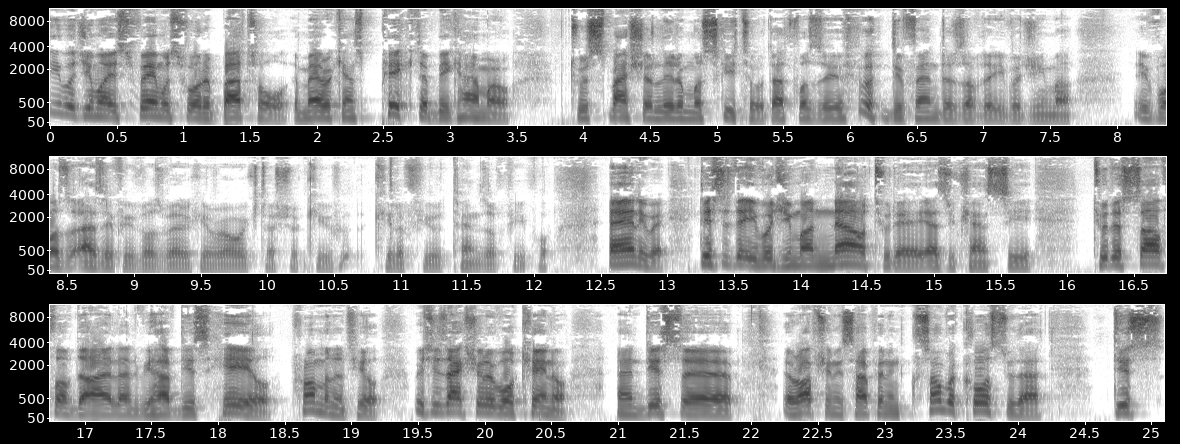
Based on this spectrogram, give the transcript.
Iwo Jima is famous for a battle. Americans picked a big hammer to smash a little mosquito. That was the defenders of the Iwo Jima. It was as if it was very heroic to kill, kill a few tens of people. Anyway, this is the Iwo Jima now today, as you can see. To the south of the island, we have this hill, prominent hill, which is actually a volcano. And this uh, eruption is happening somewhere close to that. This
